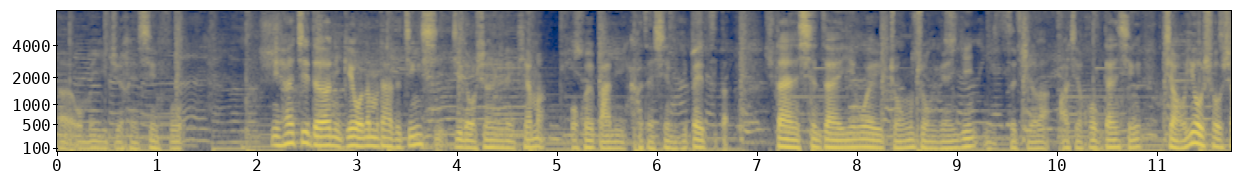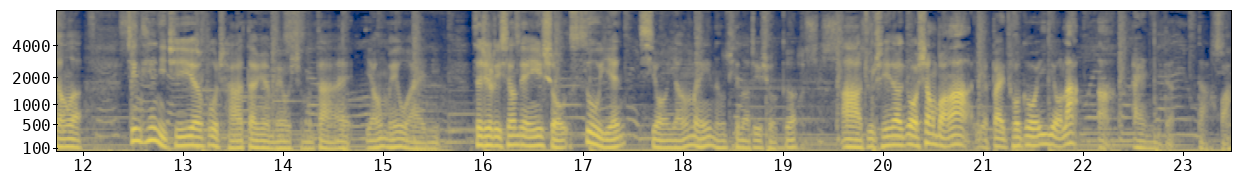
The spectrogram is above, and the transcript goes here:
呃，我们一直很幸福。你还记得你给我那么大的惊喜？记得我生日那天吗？我会把你刻在心里一辈子的。但现在因为种种原因，你辞职了，而且祸不单行，脚又受伤了。今天你去医院复查，但愿没有什么大碍。杨梅，我爱你。在这里想点一首《素颜》，希望杨梅能听到这首歌。啊，主持人要给我上榜啊，也拜托各位益友啦啊，爱你的大花。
